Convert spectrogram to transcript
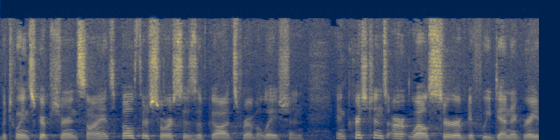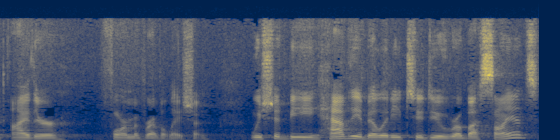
between Scripture and science, both are sources of God's revelation. And Christians aren't well served if we denigrate either form of revelation. We should be, have the ability to do robust science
